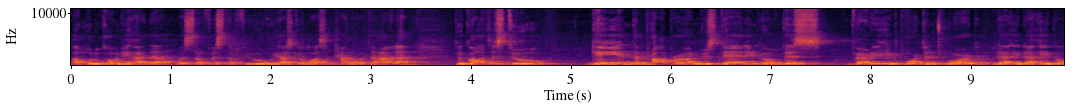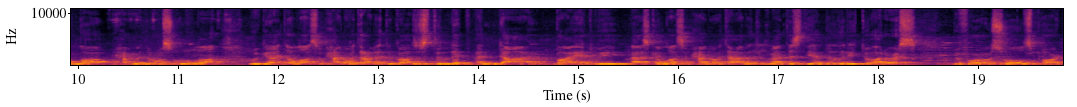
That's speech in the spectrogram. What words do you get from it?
أقول قولي هذا واستغفروه. We ask Allah subhanahu wa ta'ala to cause us to gain the proper understanding of this very important word, La ilaha illallah, Muhammad Rasulullah. We grant Allah subhanahu wa ta'ala to cause us to live and die by it. We ask Allah subhanahu wa ta'ala to grant us the ability to utter us before our souls part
